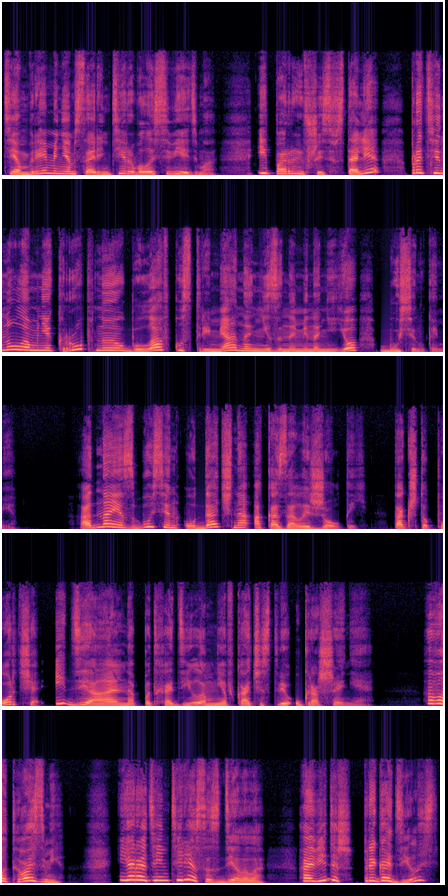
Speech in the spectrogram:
Тем временем сориентировалась ведьма и, порывшись в столе, протянула мне крупную булавку с тремя нанизанными на нее бусинками. Одна из бусин удачно оказалась желтой, так что порча идеально подходила мне в качестве украшения. «Вот, возьми. Я ради интереса сделала, а видишь, пригодилась».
